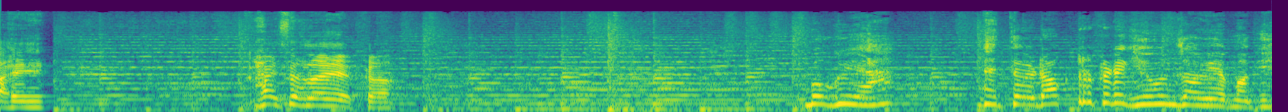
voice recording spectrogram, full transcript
आहे. काय झालं या का बघूया. नाहीतर डॉक्टरकडे घेऊन जाऊया मागे.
